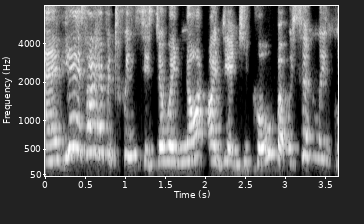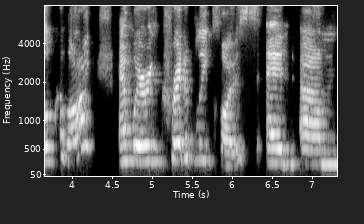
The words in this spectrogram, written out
and yes, I have a twin sister. We're not identical, but we certainly look alike and we're incredibly close. And um,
